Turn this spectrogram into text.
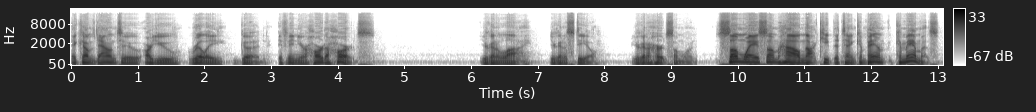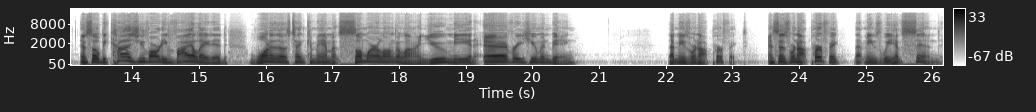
it comes down to are you really good? if in your heart of hearts you're going to lie, you're going to steal, you're going to hurt someone, some way, somehow not keep the Ten Commandments. And so because you've already violated one of those Ten Commandments somewhere along the line, you, me, and every human being, that means we're not perfect. And since we're not perfect, that means we have sinned.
